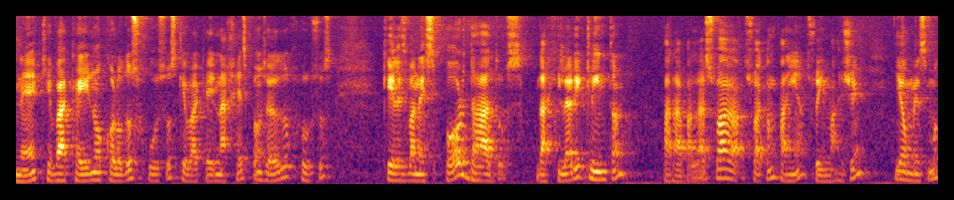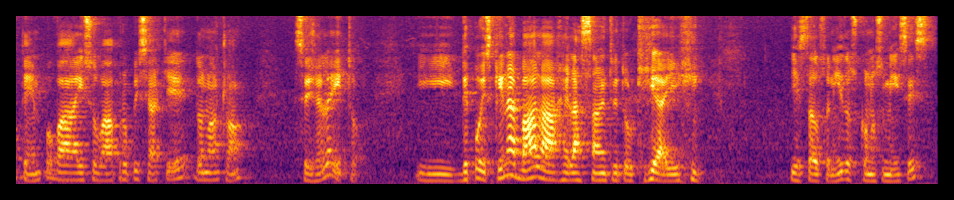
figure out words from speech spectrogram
né, que vai cair no colo dos russos, que vai cair na responsabilidade dos russos, que eles vão expor dados da Hillary Clinton para avalar sua sua campanha, sua imagem, e ao mesmo tempo vai isso vai propiciar que Donald Trump seja eleito. E depois quem abala a relação entre Turquia e e Estados Unidos com os mísseis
